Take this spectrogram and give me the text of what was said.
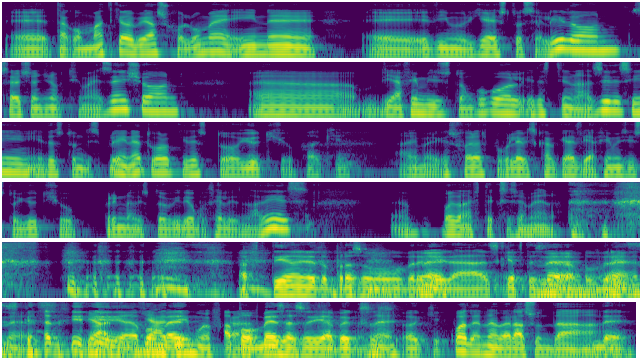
Ε, τα κομμάτια τα οποία ασχολούμαι είναι ε, δημιουργία ιστοσελίδων, search engine optimization, ε, διαφήμιση στον Google, είτε στην αναζήτηση, είτε στο display network, είτε στο YouTube. Okay. Δηλαδή, μερικές φορές που βλέπεις κάποια διαφήμιση στο YouTube πριν να δεις το βίντεο που θέλεις να δεις, ε, μπορεί να φταίξει σε μένα. Αυτή είναι το πρόσωπο που πρέπει Ναι. να σκέφτεσαι Ναι, τώρα που ναι, βρίζεις ναι. κάτι Για- από, γιατί με- μου ευκάλεσε. από μέσα σου ή απ' έξω. Ναι. Οκ. Πότε να περάσουν τα, Ναι.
